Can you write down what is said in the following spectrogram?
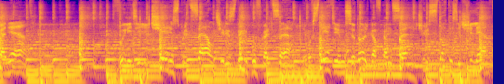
конет. Вылети через прицел, через дырку в кольце И мы встретимся только в конце, через сто тысяч лет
